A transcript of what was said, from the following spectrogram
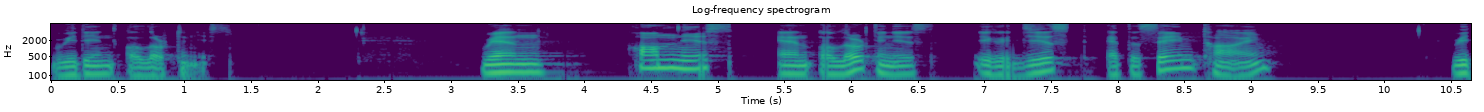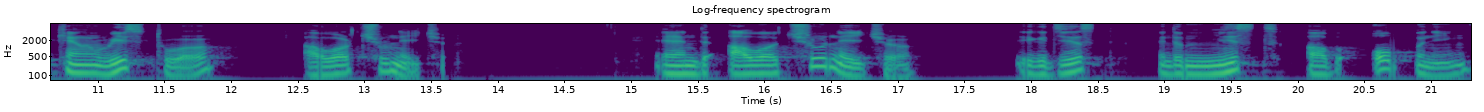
within alertness. When calmness and alertness exist at the same time, we can restore our true nature. And our true nature exists in the midst of opening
